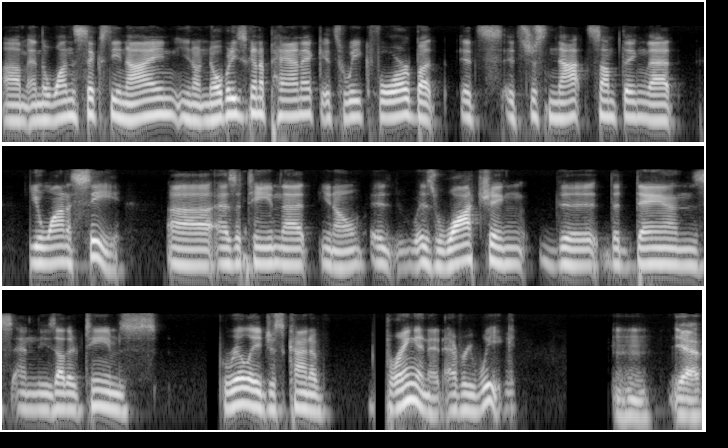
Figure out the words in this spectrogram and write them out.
Um, and the 169, you know, nobody's gonna panic. It's week four, but it's it's just not something that you want to see uh, as a team that you know is, is watching the the Dans and these other teams really just kind of bringing it every week. Mm-hmm. Yeah,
